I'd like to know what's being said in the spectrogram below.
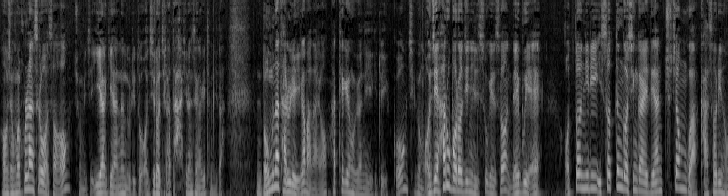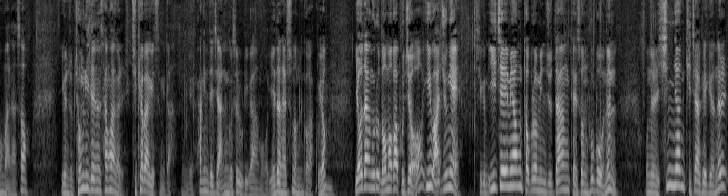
어, 정말 혼란스러워서 좀 이제 이야기하는 우리도 어지러질하다 이런 생각이 듭니다. 너무나 다룰 얘기가 많아요. 하태경 의원의 얘기도 있고 지금 어제 하루 벌어진 일 속에서 내부에 어떤 일이 있었던 것인가에 대한 추정과 가설이 너무 많아서 이건 좀 정리되는 상황을 지켜봐야겠습니다. 확인되지 않은 것을 우리가 뭐 예단할 수는 없는 것 같고요. 음. 여당으로 넘어가 보죠. 이 와중에 지금 이재명 더불어민주당 대선 후보는 오늘 신년 기자회견을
